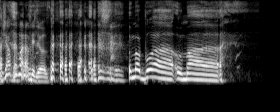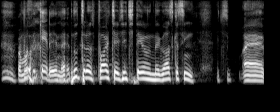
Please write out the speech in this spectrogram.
Já foi maravilhoso. Uma boa. Uma. Você querer, né? No transporte, a gente tem um negócio que assim. é,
